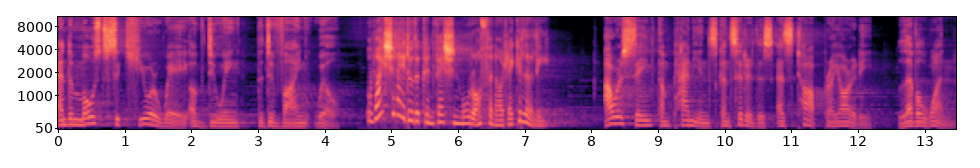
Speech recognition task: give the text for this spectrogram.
and the most secure way of doing the divine will. Why should I do the confession more often or regularly? Our saint companions consider this as top priority, level 1.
